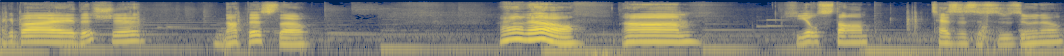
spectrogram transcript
I could buy this shit. Not this though. I don't know. Um, heel stomp, Tetsuzanko.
